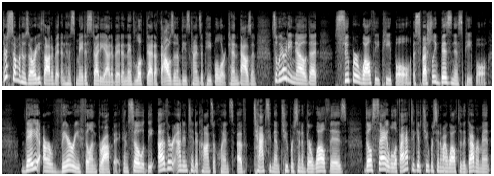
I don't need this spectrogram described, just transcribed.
There's someone who's already thought of it and has made a study out of it, and they've looked at a thousand of these kinds of people or ten thousand. So we already know that super wealthy people, especially business people, they are very philanthropic. And so the other unintended consequence of taxing them 2% of their wealth is they'll say, well, if I have to give 2% of my wealth to the government,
